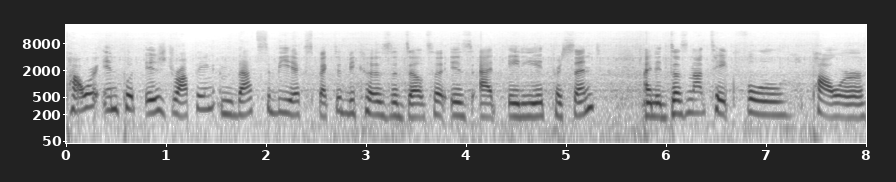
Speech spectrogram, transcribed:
power input is dropping and that's to be expected because the Delta is at 88% and it does not take full power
